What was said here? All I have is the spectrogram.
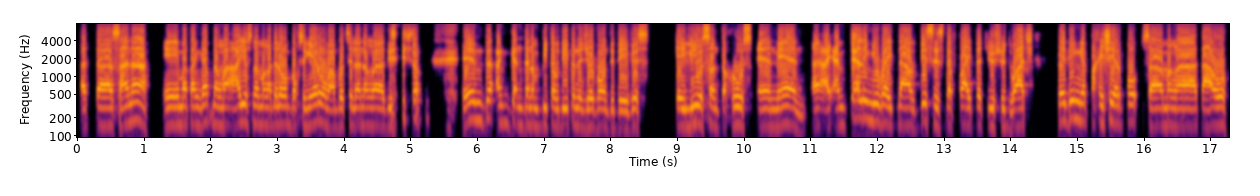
At uh, sana eh, matanggap ng maayos ng mga dalawang boksingero. Umabot sila ng uh, decision. And uh, ang ganda ng bitaw dito na Gervonta Davis kay Leo Santa Cruz. And man, I, I'm telling you right now, this is the fight that you should watch. Pwedeng pakishare po sa mga tao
